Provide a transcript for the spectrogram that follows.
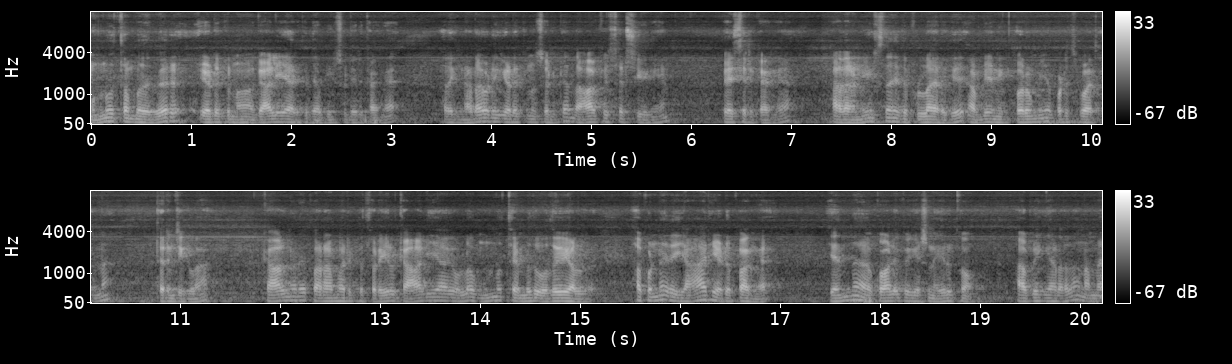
முந்நூற்றம்பது பேர் எடுக்கணும் காலியாக இருக்குது அப்படின்னு சொல்லியிருக்காங்க. அதுக்கு நடவடிக்கை எடுக்கணும்னு சொல்லிட்டு அந்த ஆஃபீஸர்ஸ் யூனியன் பேசியிருக்காங்க. அதோட நியூஸ் தான் இது ஃபுல்லாக இருக்குது அப்படியே நீங்கள் பொறுமையாக படித்து பார்த்தீங்கன்னா தெரிஞ்சுக்கலாம். கால்நடை பராமரிப்பு துறையில் காலியாக உள்ள முந்நூற்றி ஐம்பது உதவியாளர் அப்படின்னா இதை யார் எடுப்பாங்க? என்ன குவாலிஃபிகேஷன் இருக்கும்? அப்படிங்கிறதெல்லாம் நம்ம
